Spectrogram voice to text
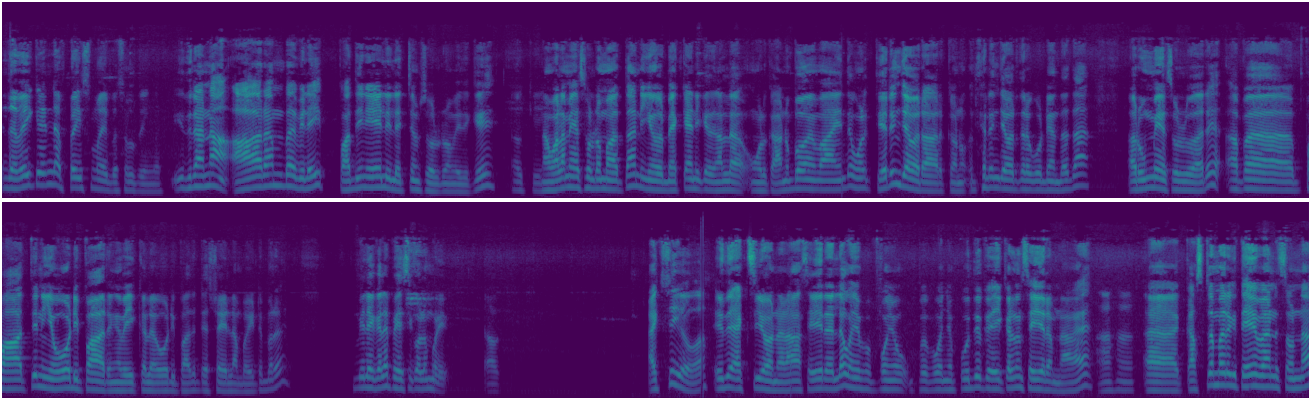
இந்த வெஹிக்கிள் என்ன பிரைஸ்மா இப்ப சொல்றீங்க? இதுலன்னா ஆரம்ப விலை பதினேழு லட்சம் சொல்றோம் இதுக்கு. ஓகே. நான் வளமையா சொல்ற மாதிரி தான் நீங்க ஒரு மெக்கானிக் நல்ல உங்களுக்கு அனுபவம் வாய்ந்து உங்களுக்கு தெரிஞ்சவரா இருக்கணும். தெரிஞ்ச ஒருத்தரை கூட்டி வந்தா தான் அவர் உண்மையை சொல்லுவாரு. அப்ப பார்த்து நீங்க ஓடி பாருங்க வெஹிக்கிளை ஓடி பார்த்து டெஸ்ட் எல்லாம் போயிட்டு பிறகு விலைகளை பேசிக்கொள்ள முடியும். அக்ஸியோவா இது ஆக்சியோ நான் செய்யறதுல கொஞ்சம் கொஞ்சம் கொஞ்சம் புது வெஹிக்கிளும் செய்யறோம் நாங்க கஸ்டமருக்கு தேவைன்னு சொன்னா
